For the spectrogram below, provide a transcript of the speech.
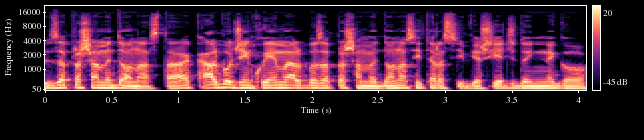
zapraszamy do nas, tak? Albo dziękujemy, albo zapraszamy do nas i teraz, wiesz, jedź do innego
